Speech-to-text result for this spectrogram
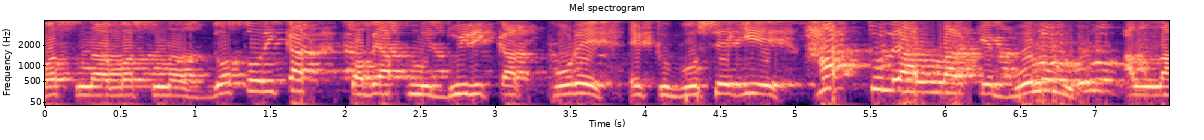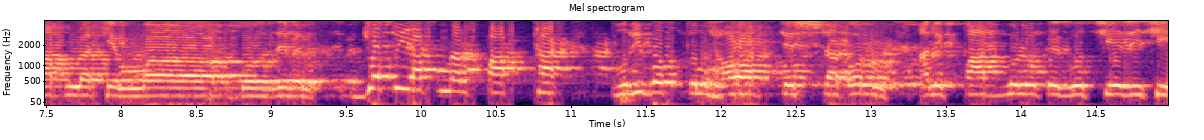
মসনা মসনা যত রিকাত, তবে আপনি দুই রিকাত পড়ে একটু বসে গিয়ে হাত তুলে আল্লাহকে বলুন, আল্লাহ আপনাকে মাফ করে দেবেন। যতই আপনার পাপ থাক, পরিবর্তন হওয়ার চেষ্টা করুন। আমি পাপগুলোকে গুছিয়ে দিছি,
